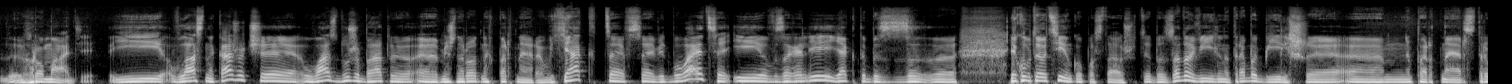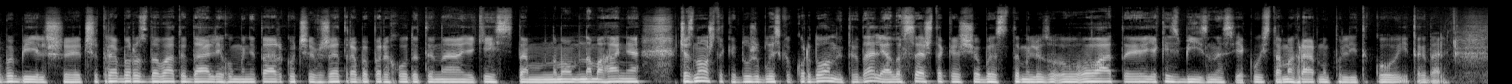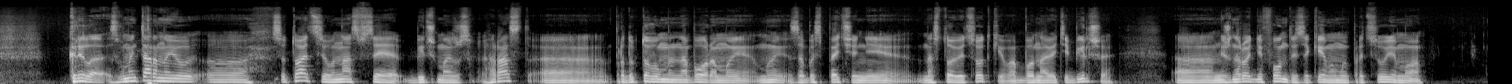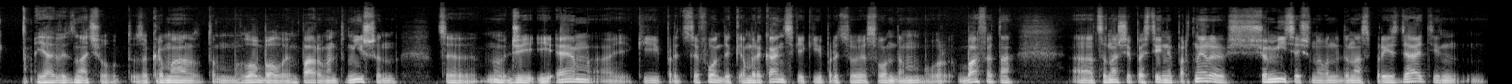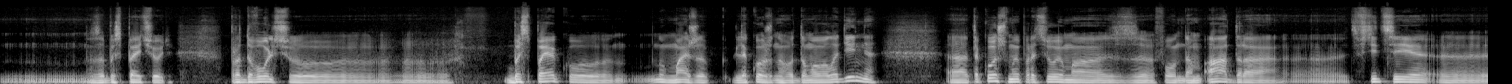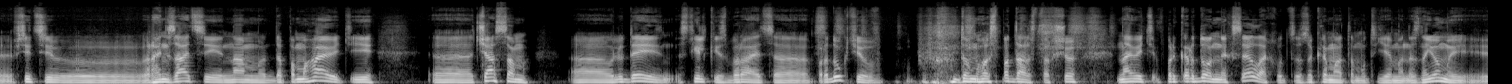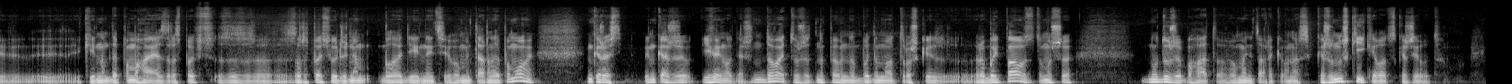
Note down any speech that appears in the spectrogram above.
громаді. І, власне кажучи, у вас дуже багато е, міжнародних партнерів. Як це все відбувається, і взагалі, як тебе з е, яку б ти оцінку поставив? Що тебе задовільно, треба більше е, партнерств, треба більше, чи треба роздавати далі гуманітарку, чи вже треба переходити на якісь там нам- намагання, чи знову ж таки дуже близько кордон і так далі, але все ж таки, щоб стимулювати якийсь бізнес, якусь там аграрну політику і так далі. Крила, з гуманітарною е, ситуацією у нас все більш-менш гаразд. Е, продуктовими наборами ми забезпечені на 100% або навіть і більше. Е, міжнародні фонди, з якими ми працюємо, я відзначив, от, зокрема, там Global Empowerment Mission, це ну, GEM, е, який це фонд американський, який працює з фондом Баффета. Е, Це наші постійні партнери. Щомісячно вони до нас приїздять і забезпечують продовольчу безпеку ну, майже для кожного домоволодіння. Е, Також ми працюємо з фондом Адра. Е, Всі ці, е, всі ці організації нам допомагають, і часом у людей стільки збирається продуктів домогосподарствах, що навіть в прикордонних селах, от, зокрема, там от є в мене знайомий, е, який нам допомагає з, розпов... з- з- з розповсюдженням благодійної цієї гуманітарної допомоги. Він каже, він каже: Євгеній Володимирович, ну давайте вже, напевно, будемо трошки робити паузу, тому що ну дуже багато гуманітарки у нас. Кажу, ну скільки? От скажи, от.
